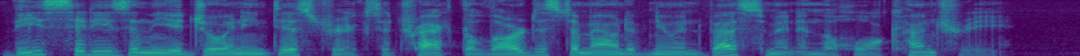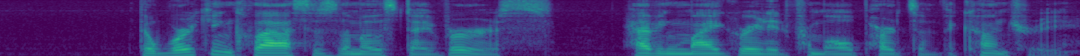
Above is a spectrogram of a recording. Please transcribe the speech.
These cities and the adjoining districts attract the largest amount of new investment in the whole country. The working class is the most diverse, having migrated from all parts of the country.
